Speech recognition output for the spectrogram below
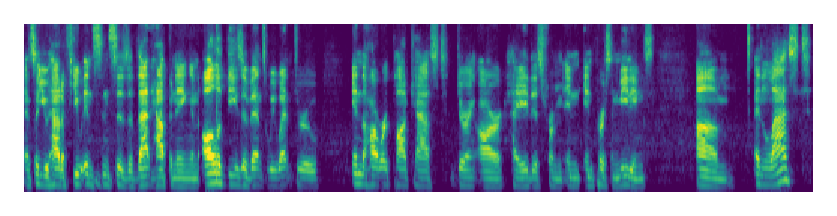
And so you had a few instances of that happening. And all of these events we went through in the Heartwork podcast during our hiatus from in, in-person meetings. Um, and last,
